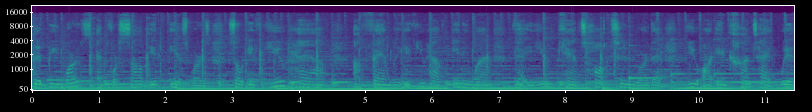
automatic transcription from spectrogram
could be worse, and for some, it is worse. So if you have a family, if you have anyone that you can talk to or that you are in contact with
